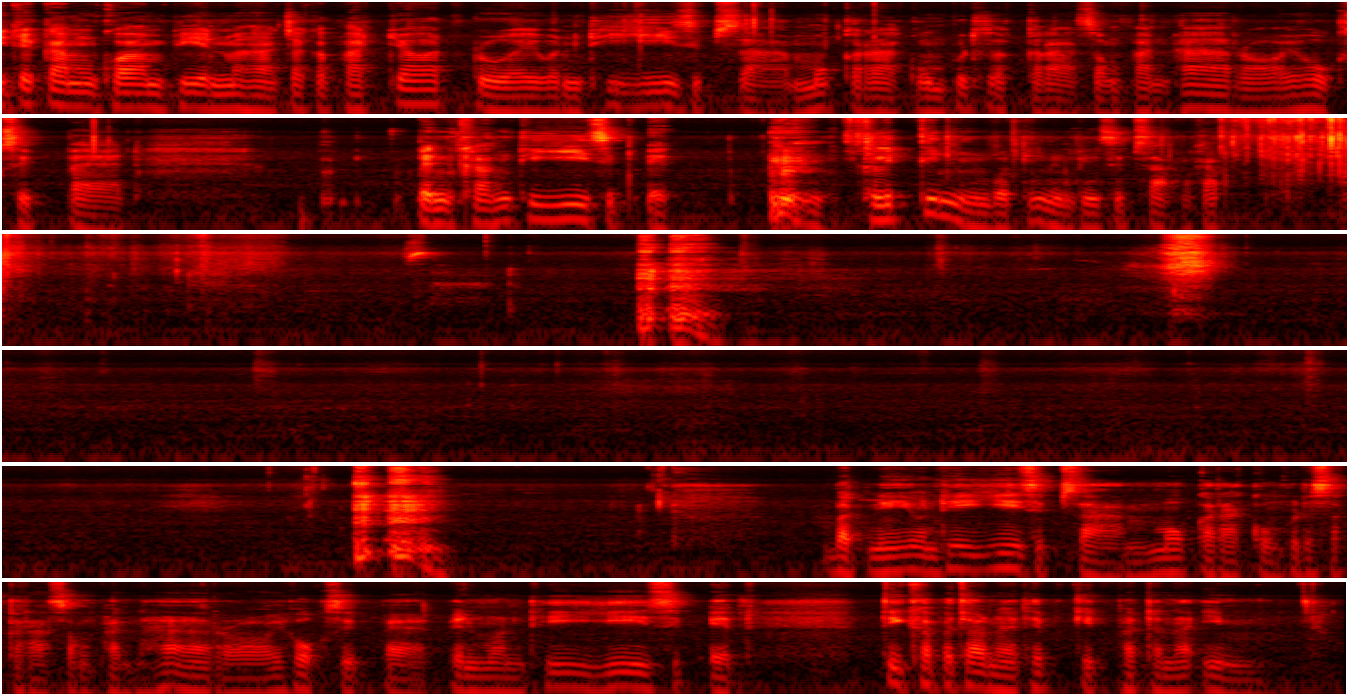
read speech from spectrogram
กิจกรรมความเพียรมหาจักรพรรดิยอดรวยวันที่ 23 มกราคมพุทธศักราช 2568 เป็นครั้งที่ 21 คลิปที่ 1 บทที่1ถึง13 ครับ บัดนี้วัน ที่ 23 มกราคม พุทธศักราช 2568 เป็นวันที่ 21 ที่ข้าพเจ้านายเทพกิจพัฒนาอิม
